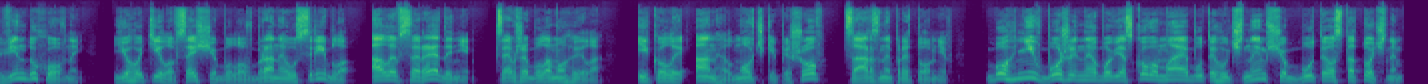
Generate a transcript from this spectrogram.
він духовний. Його тіло все ще було вбране у срібло, але всередині це вже була могила. І коли ангел мовчки пішов, цар знепритомнів. Бо гнів Божий не обов'язково має бути гучним, щоб бути остаточним.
